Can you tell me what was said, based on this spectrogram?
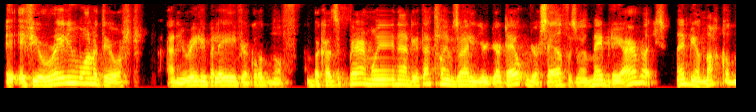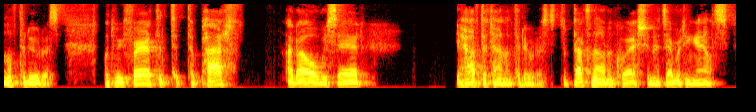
If you really want to do it, and you really believe you're good enough. Because bear in mind, Andy, at that time as well, you're, you're, doubting yourself as well. Maybe they are right. Maybe I'm not good enough to do this. But to be fair to, to, to Pat, I'd always said, you have the talent to do this. That's not in question. It's everything else.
